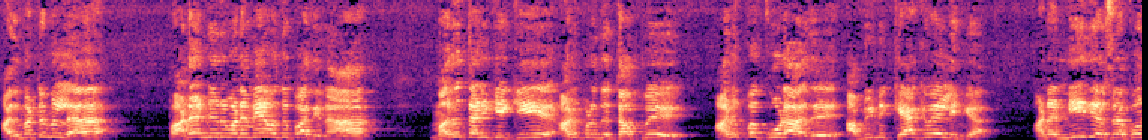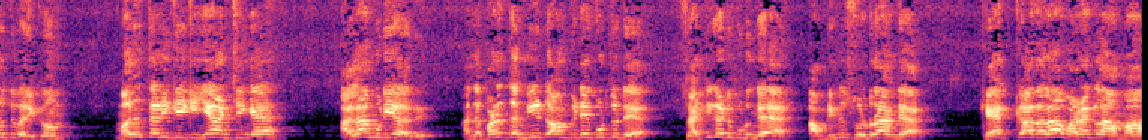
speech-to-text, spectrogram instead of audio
அது மட்டும் இல்ல பட நிறுவனமே வந்து பாத்தீங்கன்னா மறு தணிக்கைக்கு அனுப்புறது தப்பு அனுப்பக்கூடாது அப்படின்னு கேட்கவே இல்லைங்க. ஆனா நீதியரசரை பொறுத்த வரைக்கும் மறு தணிக்கைக்கு ஏன் அனுப்பிச்சிங்க? அதெல்லாம் முடியாது. அந்த படத்தை மீண்டும் அவங்க கிட்டே கொடுத்துட்டு சர்டிபிகேட் கொடுங்க அப்படின்னு சொல்றாங்க. கேட்காதெல்லாம் வழங்கலாமா?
